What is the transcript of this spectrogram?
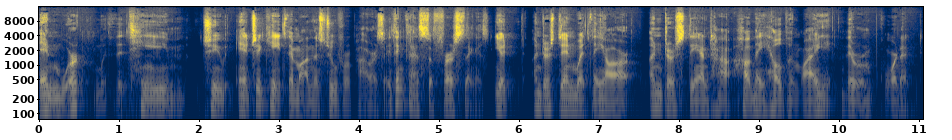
and work with the team to educate them on the superpowers. I think that's the first thing is you understand what they are, understand how, how they help and why they're important.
